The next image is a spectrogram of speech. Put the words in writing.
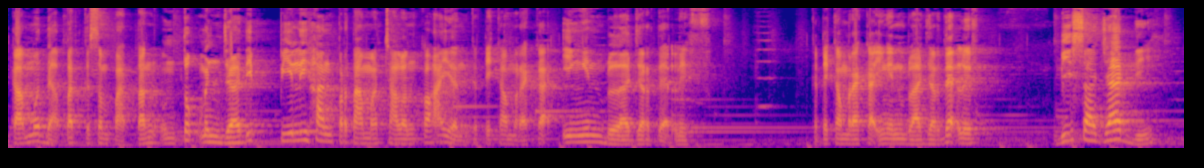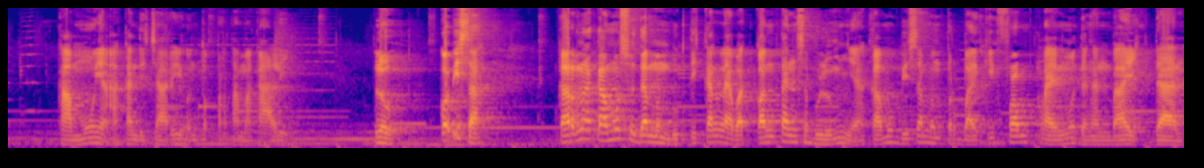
kamu dapat kesempatan untuk menjadi pilihan pertama calon klien ketika mereka ingin belajar deadlift. Ketika mereka ingin belajar deadlift, bisa jadi kamu yang akan dicari untuk pertama kali. Loh, kok bisa? Karena kamu sudah membuktikan lewat konten sebelumnya, kamu bisa memperbaiki form klienmu dengan baik dan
